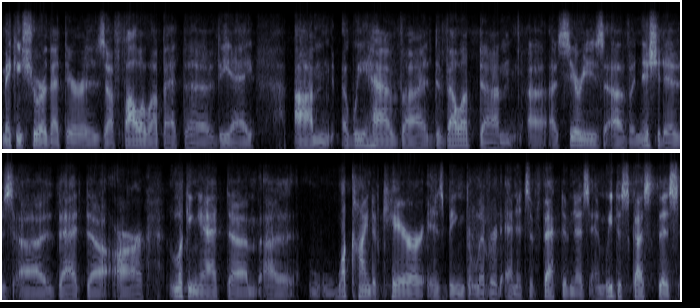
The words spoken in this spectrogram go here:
making sure that there is a follow-up at the VA um, we have uh, developed um, a, series of initiatives uh, that uh, are looking at um, uh, what kind of care is being delivered and its effectiveness. And we discuss this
